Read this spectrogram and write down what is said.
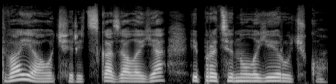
«Твоя очередь», — сказала я и протянула ей ручку.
